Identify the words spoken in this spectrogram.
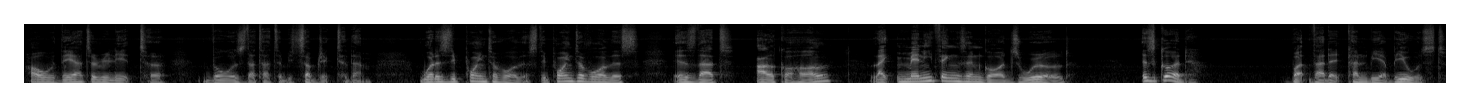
how they are to relate to those that are to be subject to them. What is the point of all this? The point of all this is that alcohol, like many things in God's world, is good, but that it can be abused.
